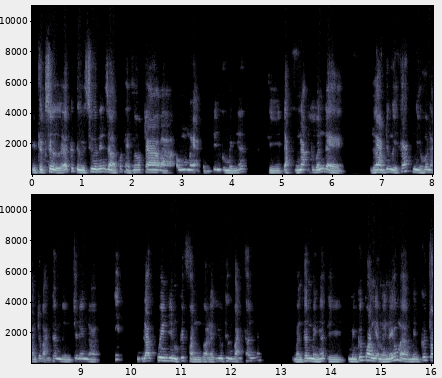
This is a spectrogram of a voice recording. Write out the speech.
Thì thực sự cái từ xưa đến giờ có thể do cha bà ông mẹ tổ tiên của mình á, thì đặt nặng cái vấn đề làm cho người khác nhiều hơn làm cho bản thân mình. Cho nên là ít đã quên đi một cái phần gọi là yêu thương bản thân đấy bản thân mình á, thì mình cứ quan niệm là nếu mà mình cứ cho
